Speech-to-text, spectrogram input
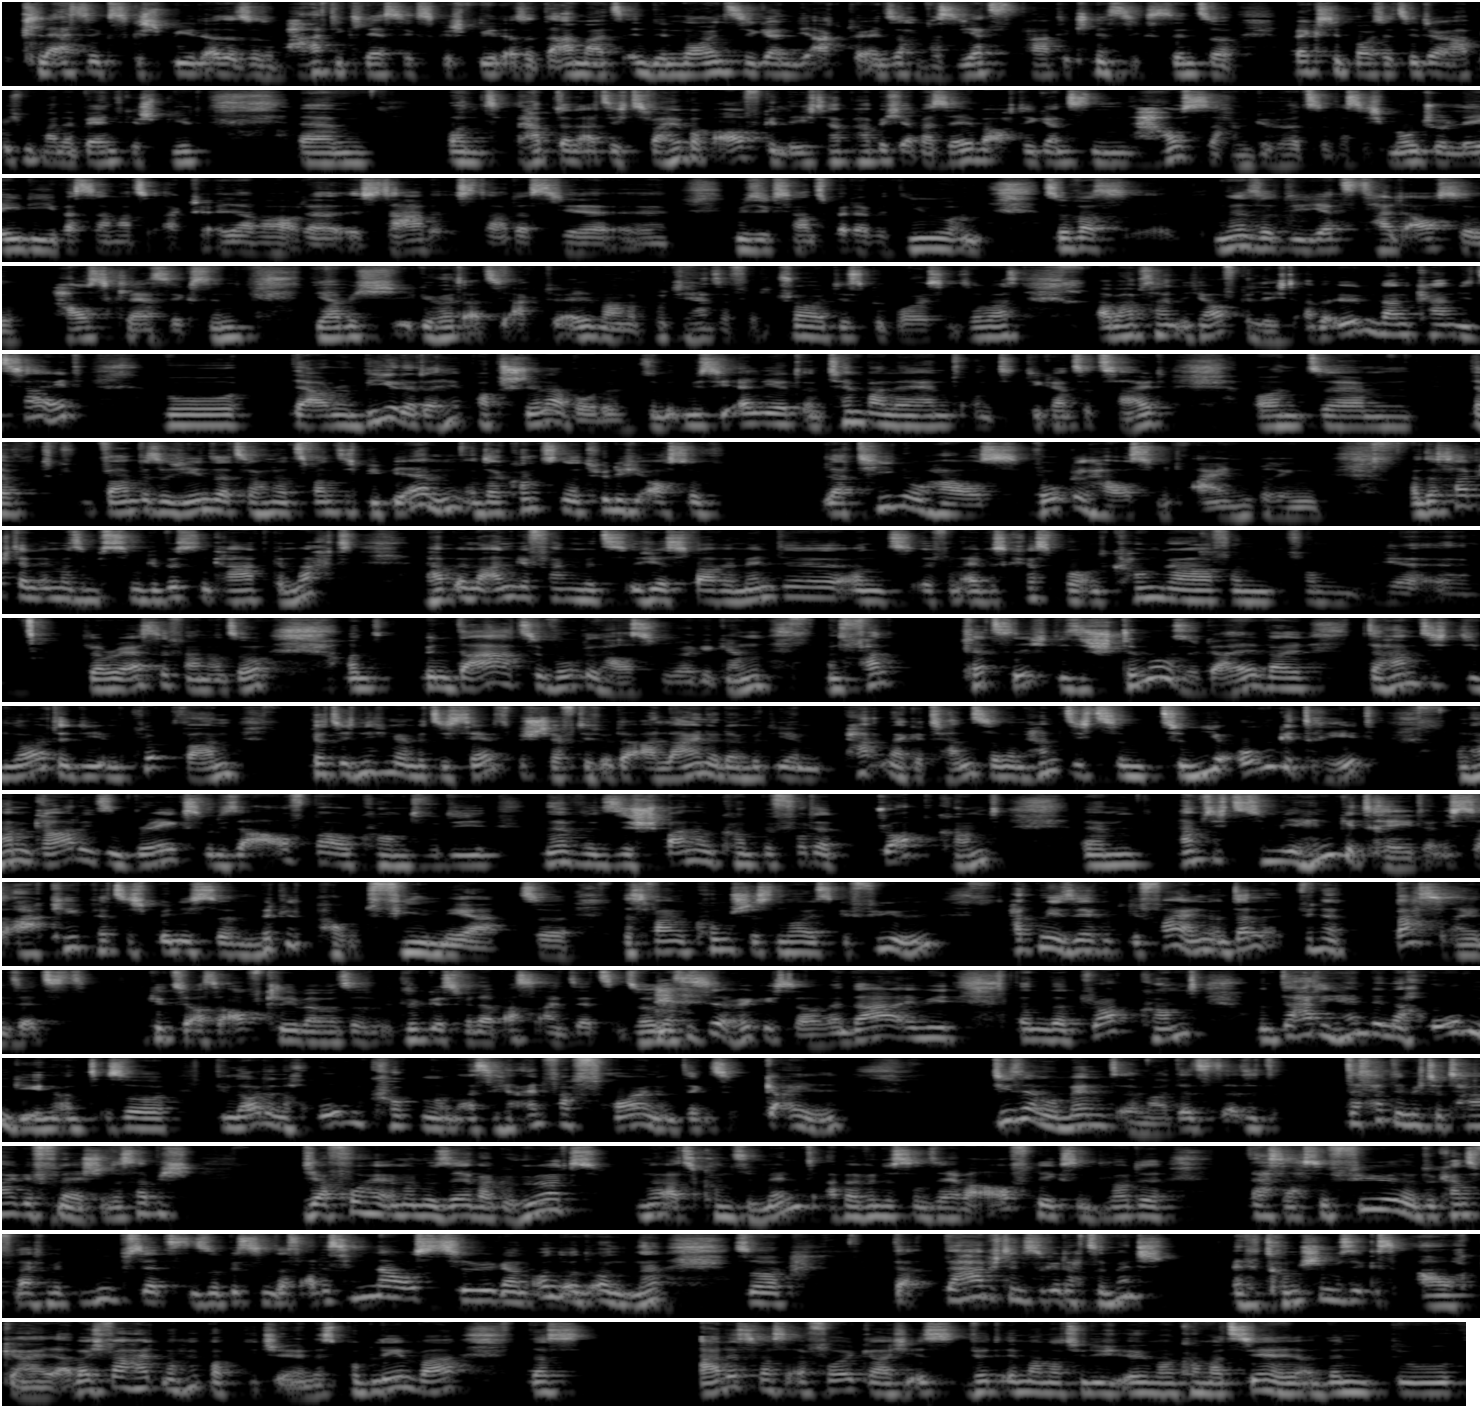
Classics gespielt, also so Party Classics gespielt, also damals in den 90ern die aktuellen Sachen, was jetzt Party Classics sind, so Backstreet Boys etc. habe ich mit meiner Band gespielt. Ähm, Und habe dann, als ich zwar Hip-Hop aufgelegt habe, habe ich aber selber auch die ganzen House-Sachen gehört, so was ich Mojo Lady, was damals aktueller war, oder Star, Stardust hier, äh, Music Sounds Better With You und sowas, ne, so die jetzt halt auch so House Classics sind. Die habe ich gehört, als sie aktuell waren, und Put Your Hands Up for Detroit, Disco Boys und sowas, aber habe es halt nicht aufgelegt. Aber irgendwann kam die Zeit, wo der R&B oder der Hip-Hop schneller wurde, so mit Missy Elliott und Timbaland und die ganze Zeit. Und ähm, da waren wir so jenseits der 120 BPM und da konntest du natürlich auch so Latino House, Vocal House mit einbringen. Und das habe ich dann immer so bis zum gewissen Grad gemacht. Habe immer angefangen mit hier Suavemente und äh, von Elvis Crespo und Conga von von hier äh, Gloria Estefan und so und bin da zu Vocal House rübergegangen und fand plötzlich diese Stimmung so geil, weil da haben sich die Leute, die im Club waren, plötzlich nicht mehr mit sich selbst beschäftigt oder alleine oder mit ihrem Partner getanzt, sondern haben sich zum, zu mir umgedreht und haben gerade diesen Breaks, wo dieser Aufbau kommt, wo die, ne, wo diese Spannung kommt, bevor der Drop kommt, ähm, haben sich zu mir hingedreht und ich so, ah, okay, plötzlich bin ich so im Mittelpunkt viel mehr. So, das war ein komisches neues Gefühl, hat mir sehr gut gefallen und dann, wenn der Bass einsetzt, gibt's ja auch so Aufkleber, wenn so Glück ist, wenn der Bass einsetzt und so. Das ist ja wirklich so. Wenn da irgendwie dann der Drop kommt und da die Hände nach oben gehen und so die Leute nach oben gucken und sich einfach freuen und denken so, geil. Dieser Moment immer, das, das, das hatte mich total geflasht. Und das habe ich ja vorher immer nur selber gehört, ne, als Konsument. Aber wenn du es dann selber auflegst und Leute das auch so fühlen und du kannst vielleicht mit Loop setzen, so ein bisschen das alles hinauszögern und, und, und, ne. So, da, da habe ich dann so gedacht, so Mensch, elektronische Musik ist auch geil. Aber ich war halt noch Hip-Hop-DJ. Und das Problem war, dass alles, was erfolgreich ist, wird immer natürlich irgendwann kommerziell. Und wenn du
